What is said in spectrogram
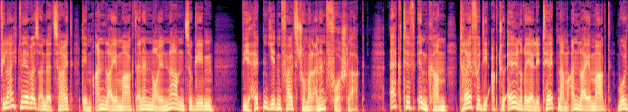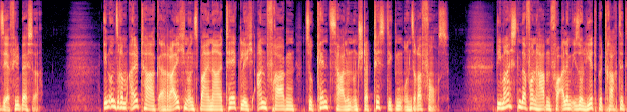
Vielleicht wäre es an der Zeit, dem Anleihemarkt einen neuen Namen zu geben. Wir hätten jedenfalls schon mal einen Vorschlag. Active Income träfe die aktuellen Realitäten am Anleihemarkt wohl sehr viel besser. In unserem Alltag erreichen uns beinahe täglich Anfragen zu Kennzahlen und Statistiken unserer Fonds. Die meisten davon haben vor allem isoliert betrachtet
